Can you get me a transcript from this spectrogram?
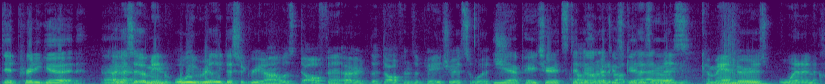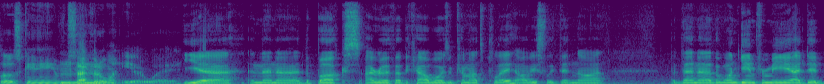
did pretty good. Uh, I guess I mean what we really disagreed on was Dolphin or the Dolphins and Patriots, which yeah, Patriots did not right look as good that. as I was. And then Commanders win in a close game, mm-hmm. so that mm-hmm. could have went either way. Yeah, and then uh, the Bucs. I really thought the Cowboys would come out to play. Obviously, did not. But then uh, the one game for me, I did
